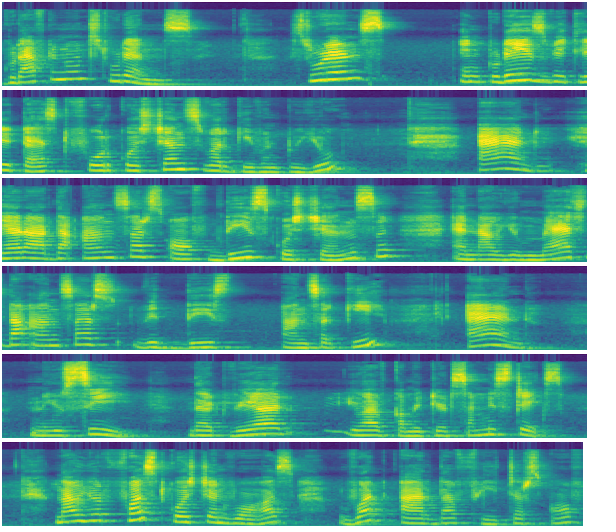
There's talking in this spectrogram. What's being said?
Good afternoon, students. Students, in today's weekly test, four questions were given to you. And here are the answers of these questions. And now you match the answers with this answer key. And you see that where you have committed some mistakes. Now, your first question was What are the features of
